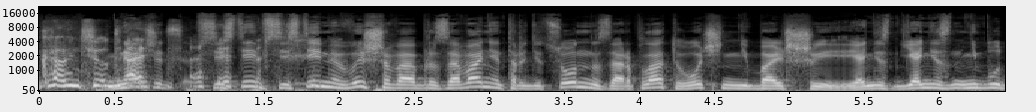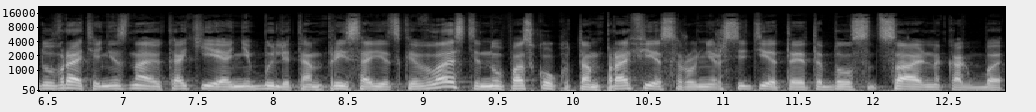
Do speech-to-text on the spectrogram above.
кого-нибудь Значит, в системе, в системе высшего образования традиционно зарплаты очень небольшие. Я, не, я не, не буду врать, я не знаю, какие они были там при советской власти, но поскольку там профессор университета, это был социально как бы,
